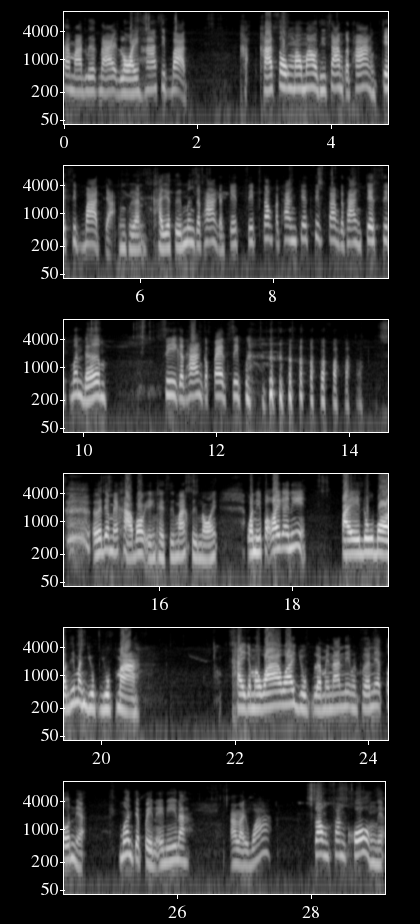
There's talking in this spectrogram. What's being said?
สามารถเลือกได้ร้อยห้าสิบบาท ขาทรงเมาเมาที่สามกระทั่งเจ็ดสิบบาทจ้ะเพื่อนๆใครจะซื้อหนึ่งกระทั่งกับเจ็ดสิบสองกระทั่งเจ็ดสิบสามกระทั่งเจ็ดสิบเหมือนเดิมสี่กระทั่งกับแปดสิบเออเดี๋ยวแม่ข่าวบอกเองใครซื้อมากซื้อน้อย วันนี้ป้าอ้อยก็ไอ้นี่ ไปดูบอลที่มันยุบยุบมา ใครจะมาว่าว่ายุบแล้วไม่นั่นนี่เพื่อนๆเนี่ยต้นเนี่ยเมื่อจะเป็นไอ้นี้นะอะไรวะซ่องฟังโค้งเนี่ย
